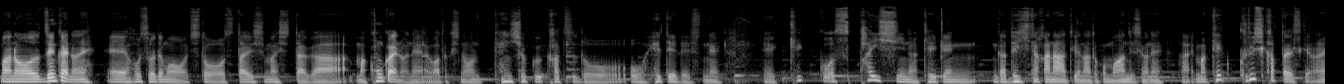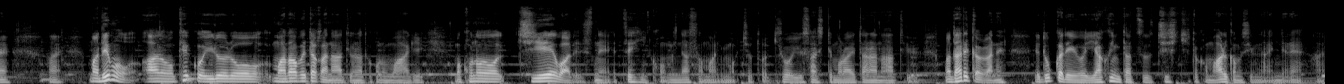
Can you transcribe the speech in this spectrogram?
ま、あの前回のね、えー、放送でもちょっとお伝えしましたが、まあ、今回のね私の転職活動を経てですね、えー、結構スパイシーな経験ができたかなというようなところもあるんですよね、はい。まあ、結構苦しかったですけどね、はい。まあ、でもあの結構いろいろ学べたかなというようなところもあり、まあ、この知恵はですね是非こう皆様にもちょっと共有させてもらえたらなという、まあ、誰かがねどっかで役に立つ知識とかもあるかもしれないんでね、はい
